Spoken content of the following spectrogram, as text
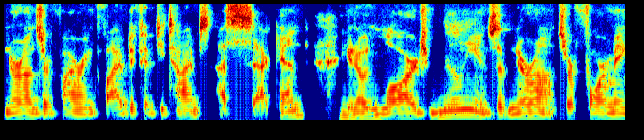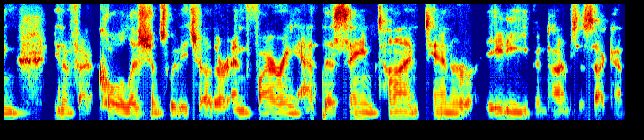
neurons are firing five to 50 times a 2nd mm-hmm. You know, mm-hmm. large millions of neurons are forming, in effect, coalitions with each other and firing at the same time, 10 or 80 even times a second.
